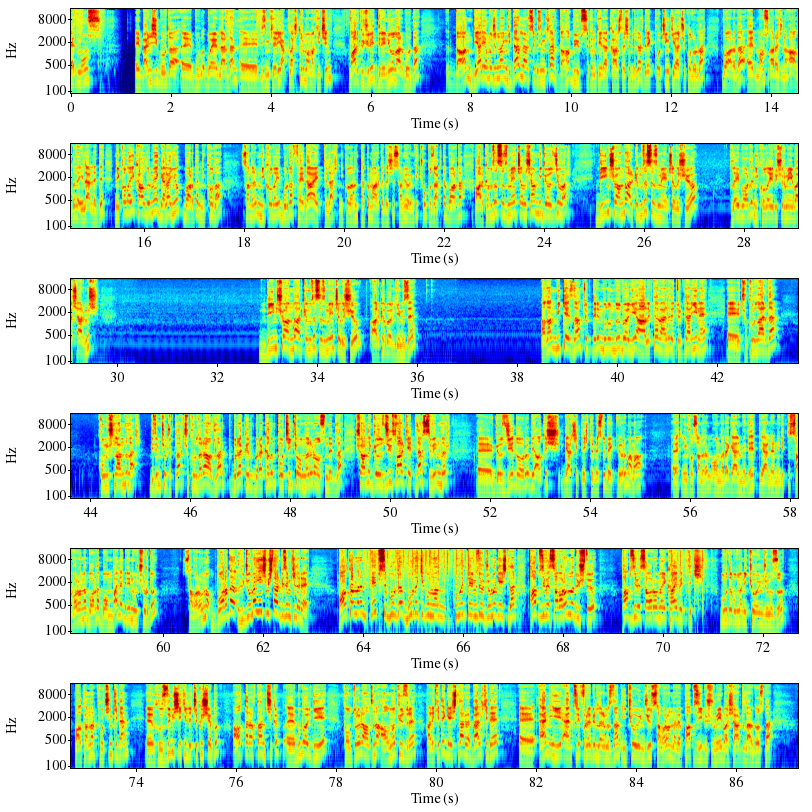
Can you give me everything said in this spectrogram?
Edmonds e, Benji burada e, bu, bu evlerden e, bizimkileri yaklaştırmamak için var gücüyle direniyorlar burada. Dağın diğer yamacından giderlerse bizimkiler daha büyük sıkıntıyla karşılaşabilirler. Direkt Pochinki'ye açık olurlar. Bu arada Edmonds aracını aldı ve ilerledi. Nikola'yı kaldırmaya gelen yok bu arada. Nikola sanırım Nikola'yı burada feda ettiler. Nikola'nın takım arkadaşı sanıyorum ki çok uzakta. Bu arada arkamıza sızmaya çalışan bir gözcü var. Dean şu anda arkamıza sızmaya çalışıyor. Clay bu arada Nikola'yı düşürmeyi başarmış. Dean şu anda arkamıza sızmaya çalışıyor. Arka bölgemize. Alan bir kez daha Türklerin bulunduğu bölgeye ağırlıkta verdi ve Türkler yine e, çukurlarda konuşlandılar. Bizim çocuklar çukurları aldılar. Bırakın bırakalım Pochinki onların olsun dediler. Şu anda gözcüyü fark ettiler. Swindler e, gözcüye doğru bir atış gerçekleştirmesini bekliyorum ama evet info sanırım onlara gelmedi. Diğerlerine gitti. Savaron'la bu arada bombayla birini uçurdu. Savaron'la bu arada hücuma geçmişler bizimkilere. Balkanların hepsi burada. Buradaki bulunan kuvvetlerimize hücuma geçtiler. Pabzi ve Savaron'la düştü. Pabzi ve Savaron'la'yı kaybettik. Burada bulunan iki oyuncumuzu. Balkanlar Pochinki'den e, hızlı bir şekilde çıkış yapıp alt taraftan çıkıp e, bu bölgeyi kontrol altına almak üzere harekete geçtiler ve belki de e, en iyi entry fraggerlarımızdan iki oyuncuyu Savaron'la ve Pabzi'yi düşürmeyi başardılar dostlar.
